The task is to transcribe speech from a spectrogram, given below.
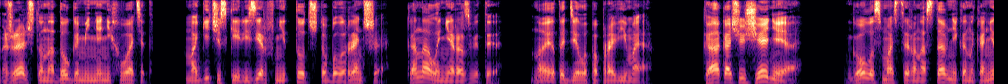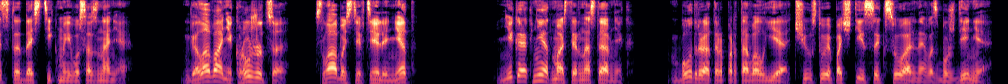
Жаль, что надолго меня не хватит. Магический резерв не тот, что был раньше, каналы не развиты. Но это дело поправимое. «Как ощущения?» Голос мастера-наставника наконец-то достиг моего сознания. «Голова не кружится? Слабости в теле нет?» «Никак нет, мастер-наставник», — бодро отрапортовал я, чувствуя почти сексуальное возбуждение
